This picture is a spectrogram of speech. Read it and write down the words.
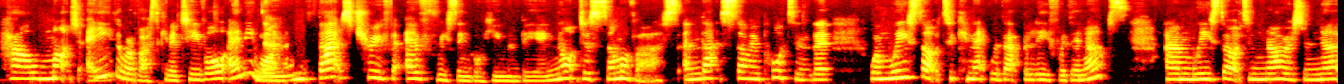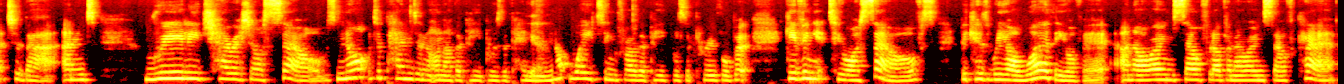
how much either of us can achieve or anyone. No. And that's true for every single human being, not just some of us. And that's so important that when we start to connect with that belief within us and we start to nourish and nurture that and really cherish ourselves, not dependent on other people's opinion, yeah. not waiting for other people's approval, but giving it to ourselves because we are worthy of it and our own self love and our own self care,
